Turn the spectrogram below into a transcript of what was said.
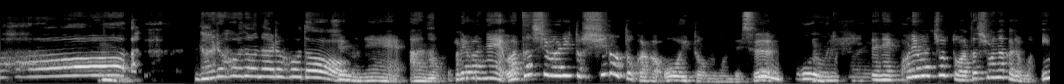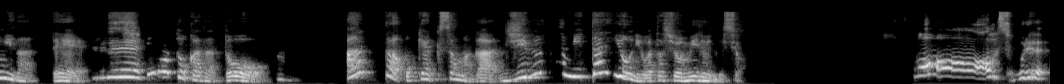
ああ、なるほど、なるほど。でもね、あの、これはね、私割と白とかが多いと思うんです。うんすごいでね、これはちょっと私の中でも意味があって、白とかだとうん、会ったお客様が自分が見たいように私を見るんですよ。ああ、それ、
